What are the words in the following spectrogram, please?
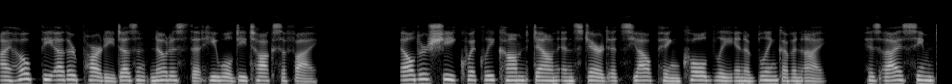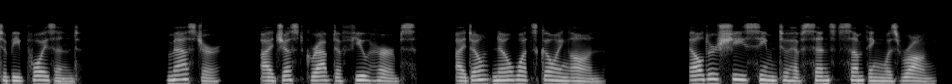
I hope the other party doesn't notice that he will detoxify. Elder Shi quickly calmed down and stared at Xiao Ping coldly in a blink of an eye, his eyes seemed to be poisoned. Master, I just grabbed a few herbs, I don't know what's going on. Elder Shi seemed to have sensed something was wrong,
